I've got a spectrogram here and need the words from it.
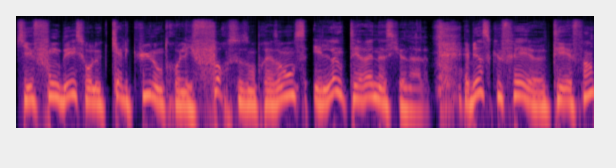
qui est fondée sur le calcul entre les forces en présence et l'intérêt national. Eh bien ce que fait euh, TF1,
